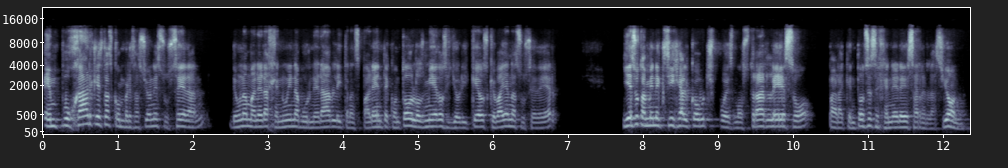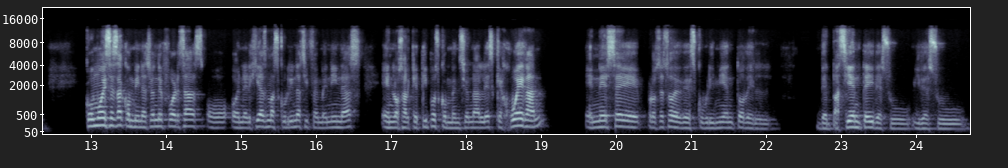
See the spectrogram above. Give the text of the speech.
empujar que estas conversaciones sucedan de una manera genuina, vulnerable y transparente, con todos los miedos y lloriqueos que vayan a suceder. Y eso también exige al coach, pues, mostrarle eso para que entonces se genere esa relación. ¿Cómo es esa combinación de fuerzas o, energías masculinas y femeninas en los arquetipos convencionales que juegan en ese proceso de descubrimiento del, del paciente y de su, y de su,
